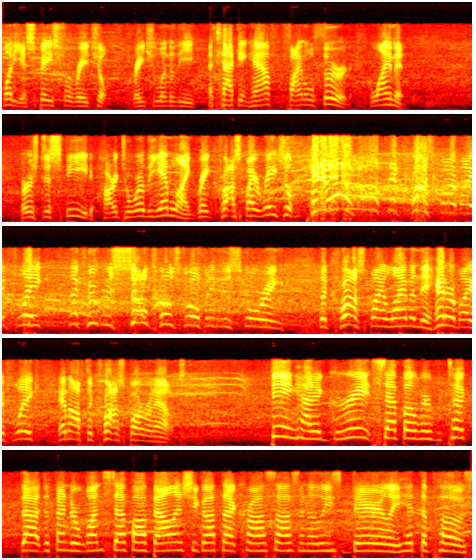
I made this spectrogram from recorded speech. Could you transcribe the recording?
plenty of space for Rachel. Rachel into the attacking half, final third. Lyman Burst of speed, hard toward the end line. Great cross by Rachel. Hit it out off the crossbar by Flake. The Cougars so close to opening the scoring. The cross by Lyman, the header by Flake, and off the crossbar and out. Bing had a great step over, took that defender one step off balance. She got that cross off and at least barely hit the post.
